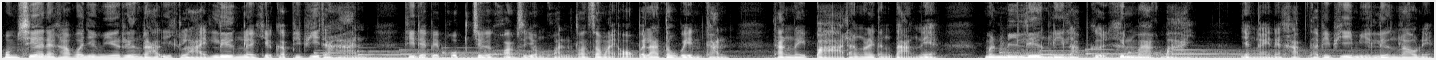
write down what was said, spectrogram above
ผมเชื่อนะครับว่ายังมีเรื่องราวอีกหลายเรื่องเลยเกี่ยวกับพี่ๆทหาร ที่ได้ไปพบเจอความสยองขวัญตอนสมัยออกไปลาดตระเวนกัน ทั้งในป่าทั้งอะไรต่างๆ เนี่ย มันมีเรื่องลี้ลับเกิดขึ้นมากมาย ยังไงนะครับ ถ้าพี่ๆมีเรื่องเล่าเนี่ย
